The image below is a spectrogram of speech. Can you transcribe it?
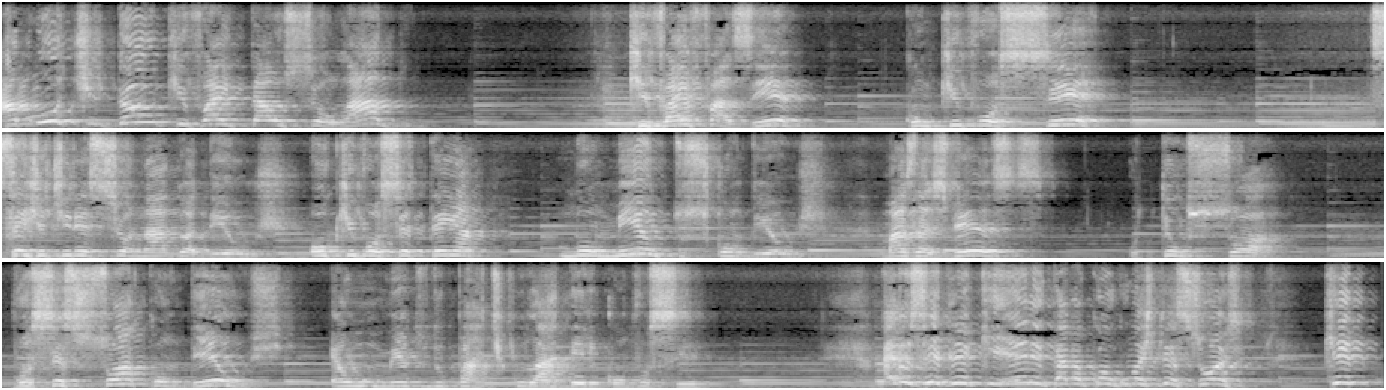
a multidão que vai estar ao seu lado, que vai fazer com que você seja direcionado a Deus, ou que você tenha momentos com Deus, mas às vezes o teu só, você só com Deus é o momento do particular dele com você. Aí você vê que ele estava com algumas pessoas que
